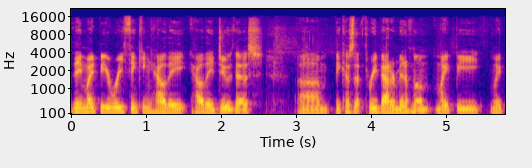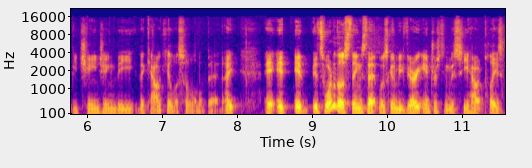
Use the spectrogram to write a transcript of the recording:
they might be rethinking how they how they do this um, because that three batter minimum might be might be changing the the calculus a little bit. I it, it it's one of those things that was going to be very interesting to see how it plays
